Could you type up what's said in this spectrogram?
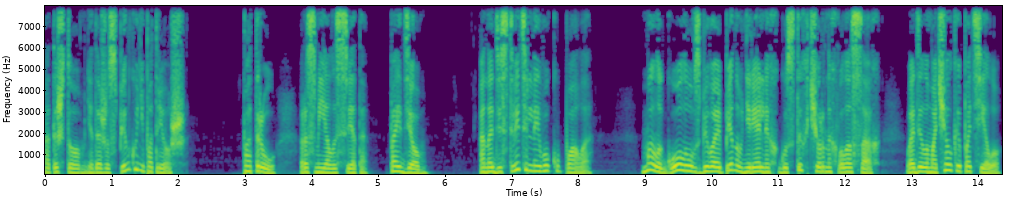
А ты что, мне даже спинку не потрешь? Потру, рассмеялась Света. Пойдем. Она действительно его купала. Мыла голову, взбивая пену в нереальных густых черных волосах, водила мочалкой по телу.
